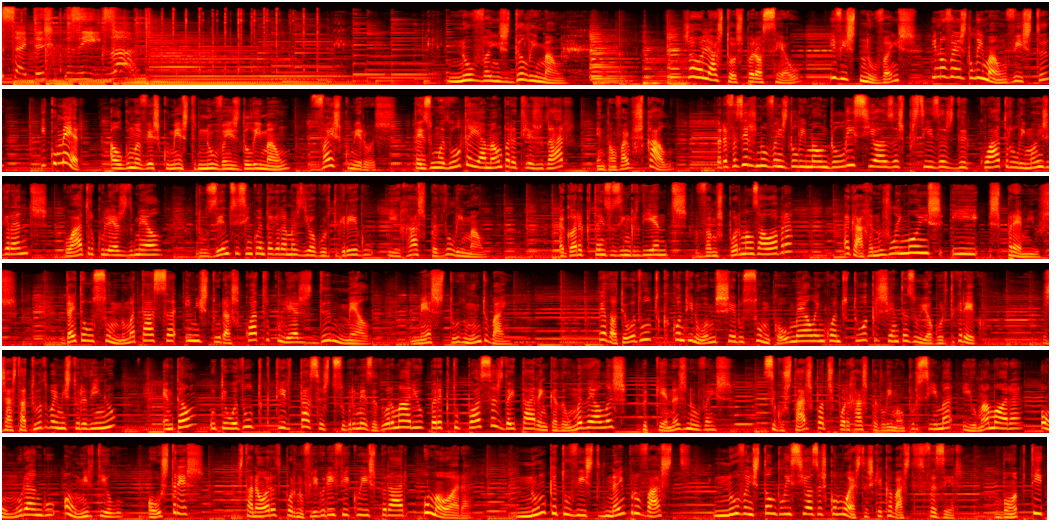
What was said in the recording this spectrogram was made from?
Receitas Zig Zag. Nuvens de limão. Já olhaste hoje para o céu e viste nuvens? E nuvens de limão, viste? E comer? Alguma vez comeste nuvens de limão? Vais comer hoje. Tens um adulto aí à mão para te ajudar? Então vai buscá-lo. Para fazeres nuvens de limão deliciosas, precisas de 4 limões grandes, 4 colheres de mel, 250 gramas de iogurte grego e raspa de limão. Agora que tens os ingredientes, vamos pôr mãos à obra? Agarra nos limões e espreme-os. Deita o sumo numa taça e mistura as 4 colheres de mel. Mexe tudo muito bem. Pede ao teu adulto que continue a mexer o sumo com o mel enquanto tu acrescentas o iogurte grego. Já está tudo bem misturadinho? Então, o teu adulto que tire taças de sobremesa do armário para que tu possas deitar em cada uma delas pequenas nuvens. Se gostares, podes pôr raspa de limão por cima e uma amora, ou um morango, ou um mirtilo, ou os três. Está na hora de pôr no frigorífico e esperar uma hora. Nunca tu viste nem provaste nuvens tão deliciosas como estas que acabaste de fazer. Bom apetite!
